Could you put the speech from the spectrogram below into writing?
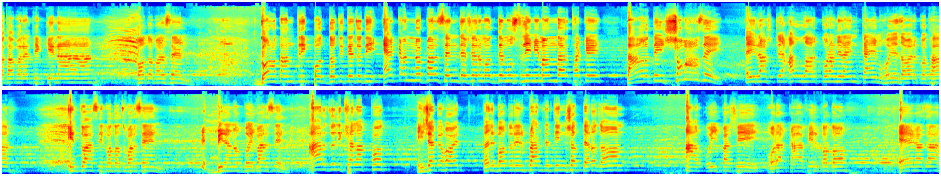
কথা বলেন ঠিক কিনা কত পার্সেন্ট গণতান্ত্রিক পদ্ধতিতে যদি একান্ন পার্সেন্ট দেশের মধ্যে মুসলিম ইমানদার থাকে, তাহলে তো এই সমাজে, এই রাষ্ট্রে আল্লাহর কোরআনের আইন কায়েম হয়ে যাওয়ার কথা। কিন্তু আছে কত পার্সেন্ট বিরানব্বই পার্সেন্ট আর যদি খেলাফত হিসাবে হয়, তাহলে বদরের প্রান্তে তিনশো তেরো জন। আর ওই পাশে ওরা কাফের কত? এক হাজার।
